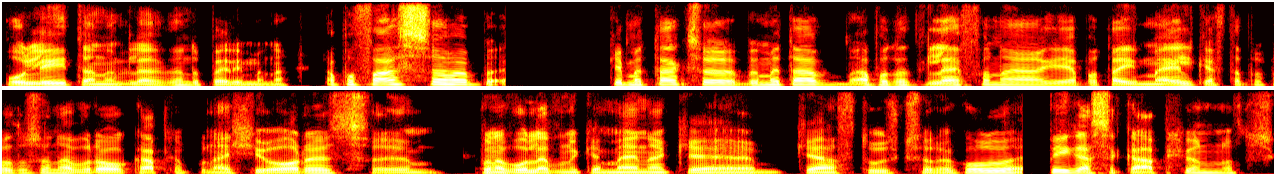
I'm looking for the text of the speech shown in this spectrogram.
πολλοί ήταν, δηλαδή δεν το περίμενα. Αποφάσισα και μετά, μετά από τα τηλέφωνα ή από τα email και αυτά προσπαθούσα να βρω κάποιον που να έχει ώρες ε, που να βολεύουν και εμένα και, και αυτούς, ξέρω εγώ. Πήγα σε κάποιον, αυτός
